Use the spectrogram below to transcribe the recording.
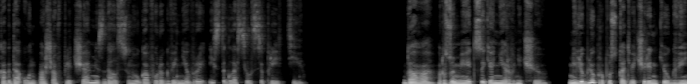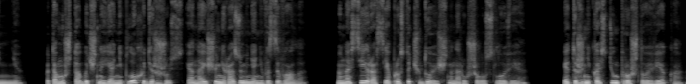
когда он, пожав плечами, сдался на уговоры Гвиневры и согласился прийти. «Да, разумеется, я нервничаю. Не люблю пропускать вечеринки у Гвинни, потому что обычно я неплохо держусь, и она еще ни разу меня не вызывала. Но на сей раз я просто чудовищно нарушил условия. Это же не костюм прошлого века,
